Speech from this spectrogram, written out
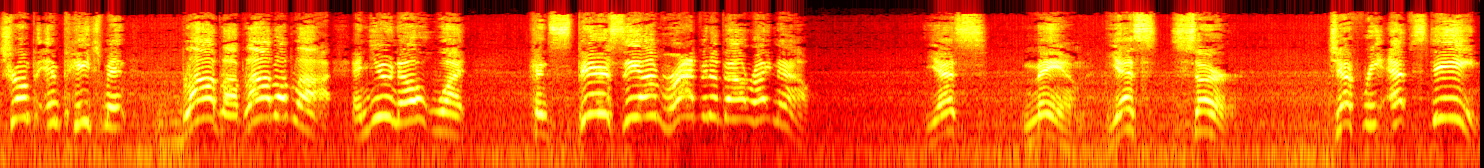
Trump impeachment, blah, blah, blah, blah, blah. And you know what conspiracy I'm rapping about right now. Yes, ma'am. Yes, sir. Jeffrey Epstein.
